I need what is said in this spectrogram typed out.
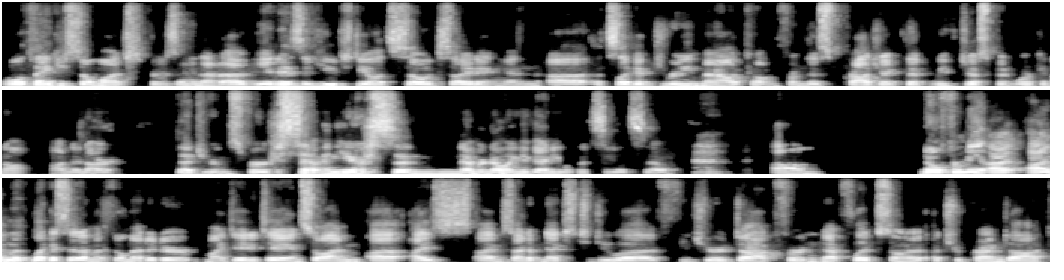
well thank you so much for saying that uh, it is a huge deal it's so exciting and uh, it's like a dream outcome from this project that we've just been working on in our bedrooms for seven years and never knowing if anyone would see it so um no, for me, I, I'm a, like I said, I'm a film editor, my day to day, and so I'm uh, I I'm signed up next to do a feature doc for Netflix on a, a true crime doc,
